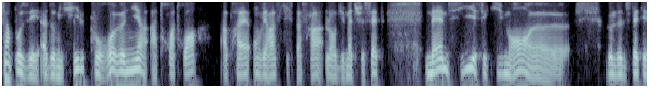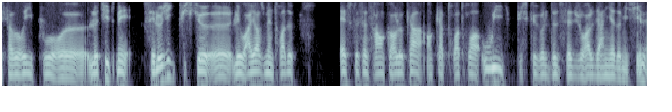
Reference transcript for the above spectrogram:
s'imposer à domicile pour revenir à 3-3. Après, on verra ce qui se passera lors du match 7, même si effectivement euh, Golden State est favori pour euh, le titre, mais c'est logique puisque euh, les Warriors mènent 3-2. Est-ce que ça sera encore le cas en 4-3-3 Oui, puisque Golden State jouera le dernier à domicile.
